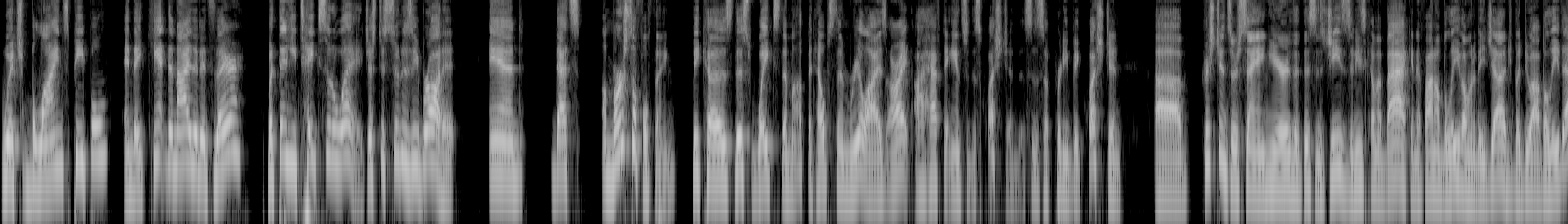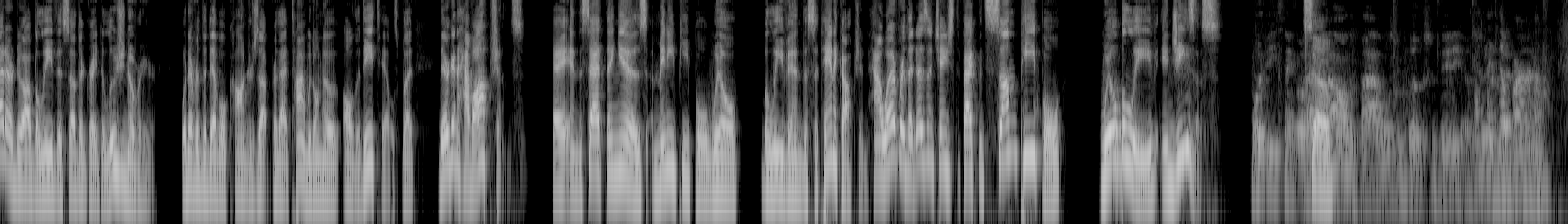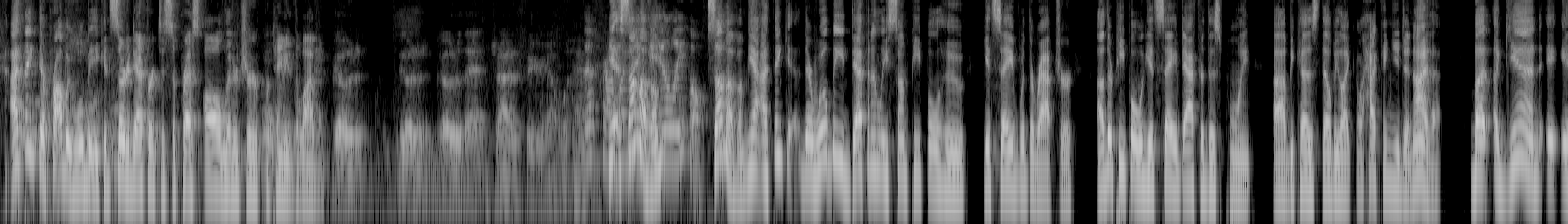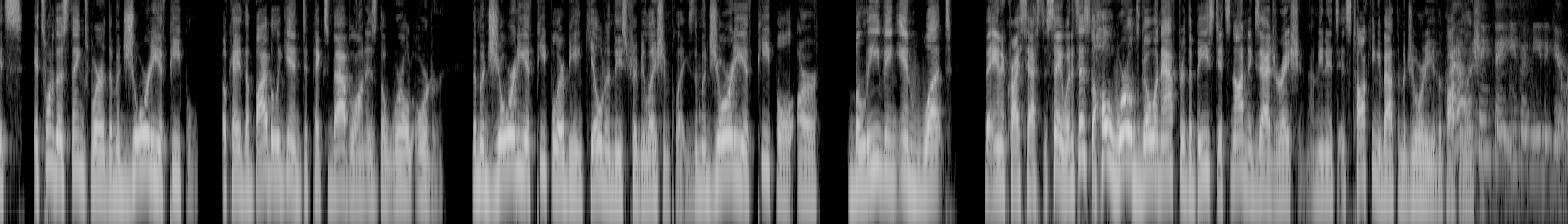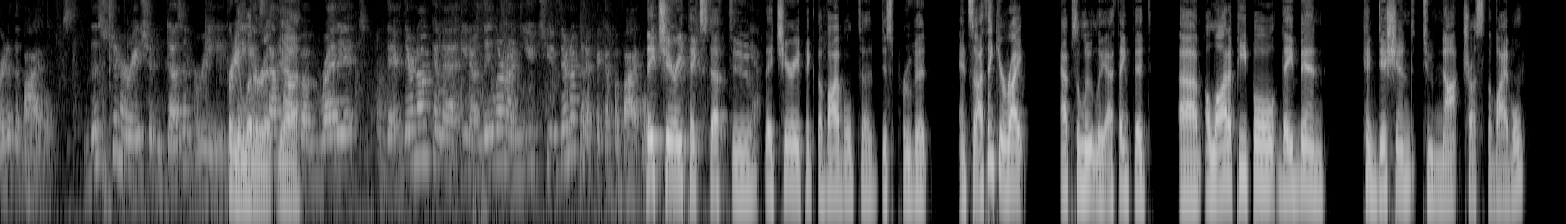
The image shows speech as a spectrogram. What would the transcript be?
which blinds people and they can't deny that it's there, but then he takes it away just as soon as he brought it. And that's a merciful thing because this wakes them up and helps them realize, all right, I have to answer this question. This is a pretty big question uh, Christians are saying here that this is Jesus and he's coming back. And if I don't believe, I'm going to be judged. But do I believe that or do I believe this other great delusion over here? Whatever the devil conjures up for that time. We don't know all the details, but they're going to have options. Okay. And the sad thing is, many people will believe in the satanic option. However, that doesn't change the fact that some people will believe in Jesus. What do you think will So- happen to all the Bibles and books and videos? I that think they'll burn them. I think there probably will be a concerted effort to suppress all literature pertaining to the Bible. Go to go to go to that and try to figure out what They'll happened. probably Yeah, some of them illegal. Some of them, yeah. I think there will be definitely some people who get saved with the rapture. Other people will get saved after this point uh, because they'll be like, well, "How can you deny that?" But again, it, it's it's one of those things where the majority of people, okay, the Bible again depicts Babylon as the world order. The majority of people are being killed in these tribulation plagues. The majority of people are believing in what the Antichrist has to say. When it says the whole world's going after the beast, it's not an exaggeration. I mean, it's it's talking about the majority of the population. I don't think they even need to get rid of the Bibles. This generation doesn't read. Pretty they illiterate, stuff yeah. off of Reddit. They're, they're not gonna, you know, they learn on YouTube. They're not gonna pick up a Bible. they cherry pick stuff too. Yeah. They cherry pick the Bible to disprove it. And so I think you're right. Absolutely. I think that um, a lot of people, they've been conditioned to not trust the Bible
